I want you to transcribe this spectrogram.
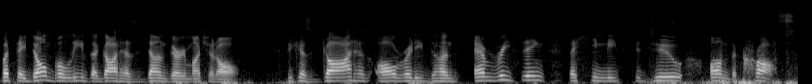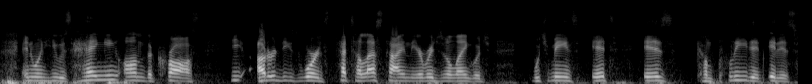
but they don't believe that God has done very much at all because God has already done everything that he needs to do on the cross. And when he was hanging on the cross, he uttered these words, tetelestai in the original language, which means it is completed, it is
